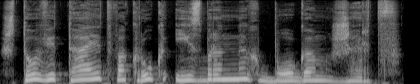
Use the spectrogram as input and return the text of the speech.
что витает вокруг избранных Богом жертв.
